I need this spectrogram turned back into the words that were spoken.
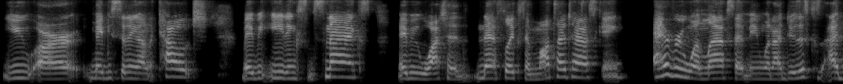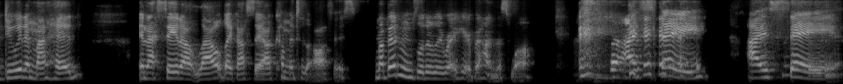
You are maybe sitting on the couch, maybe eating some snacks, maybe watching Netflix and multitasking. Everyone laughs at me when I do this because I do it in my head and I say it out loud, like I'll say, I'll come into the office. My bedroom's literally right here behind this wall. But I say, I say,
